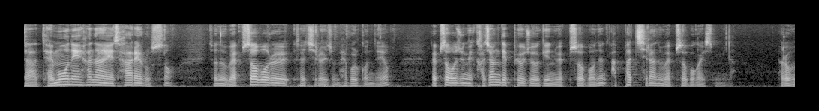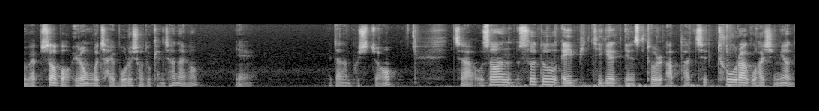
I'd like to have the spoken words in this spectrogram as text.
자, daemon의 하나의 사례로서 저는 웹서버를 설치를 좀 해볼 건데요. 웹서버 중에 가장 대표적인 웹서버는 아파치라는 웹서버가 있습니다. 여러분 웹서버 이런 거 잘 모르셔도 괜찮아요. 예, 일단 한번 보시죠. 자, 우선 sudo apt-get install apache2라고 하시면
